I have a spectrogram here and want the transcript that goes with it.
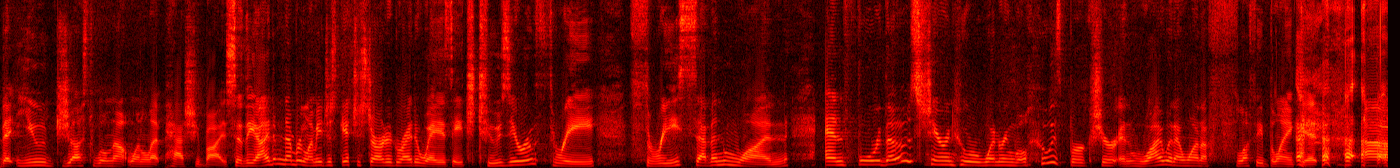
that you just will not want to let pass you by. So the item number, let me just get you started right away, is H203371. And for those, Sharon, who are wondering, well, who is Berkshire and why would I want a fluffy blanket? uh,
